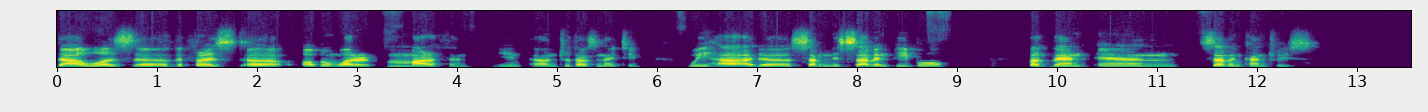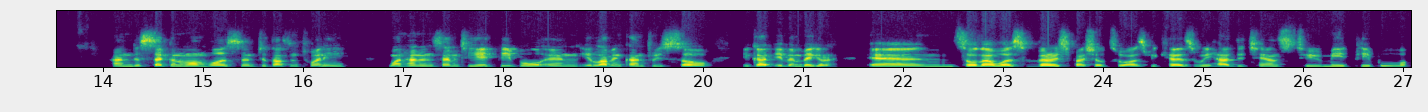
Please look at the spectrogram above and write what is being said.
that was uh, the first uh, open water marathon in, in 2019. We had uh, 77 people back then in seven countries. And the second one was in 2020, 178 people in 11 countries. So it got even bigger and so that was very special to us because we had the chance to meet people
